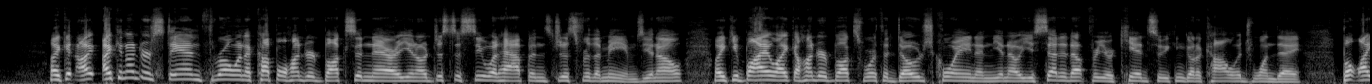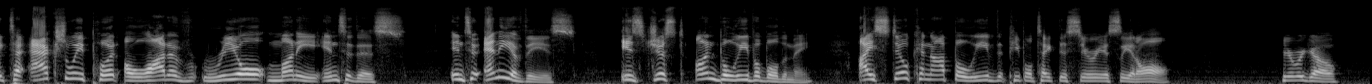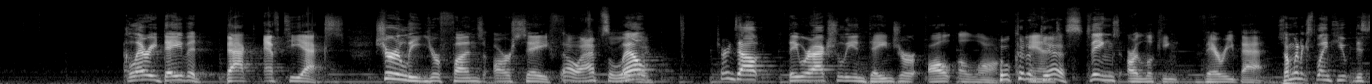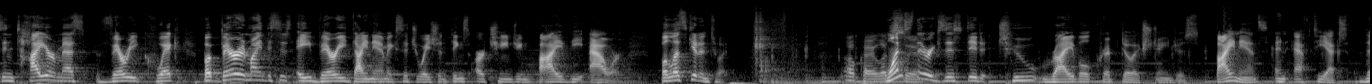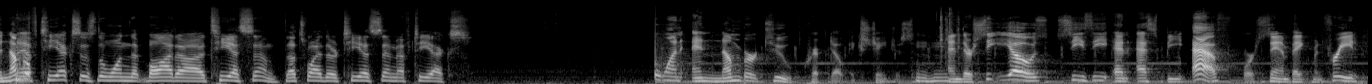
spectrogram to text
Like I, I can understand throwing a couple hundred bucks in there, you know, just to see what happens, just for the memes, you know. Like you buy like a hundred bucks worth of Dogecoin, and you know you set it up for your kids so you can go to college one day. But like to actually put a lot of real money into this, into any of these, is just unbelievable to me. I still cannot believe that people take this seriously at all. Here we go. Larry David backed FTX. Surely your funds are safe. Oh, absolutely. Well, turns out they were actually in danger all along. Who could have guessed? Things are looking very bad. So I'm going to explain to you this entire mess very quick, but bear in mind this is a very dynamic situation. Things are changing by the hour. But let's get into it. Okay, let's Once see. there existed two rival crypto exchanges, Binance and FTX. The number FTX is the one that bought uh, TSM. That's why they're TSM FTX. one and number two crypto exchanges. And their CEOs, CZ and SBF, or Sam Bankman Fried,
